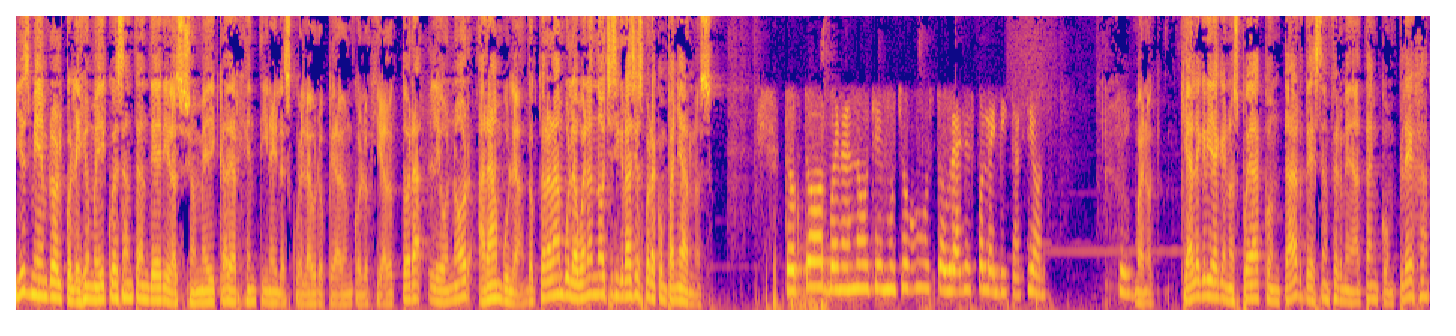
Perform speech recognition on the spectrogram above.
Y es miembro del Colegio Médico de Santander y de la Asociación Médica de Argentina y la Escuela Europea de Oncología. Doctora Leonor Arámbula. Doctora Arámbula, buenas noches y gracias por acompañarnos. Doctor, buenas noches, mucho gusto, gracias por la invitación. Bueno, qué alegría que nos pueda contar de esta enfermedad tan compleja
